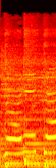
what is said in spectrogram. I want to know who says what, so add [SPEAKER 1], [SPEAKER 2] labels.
[SPEAKER 1] れた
